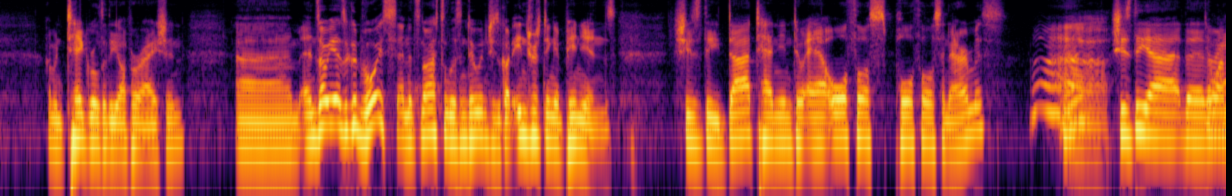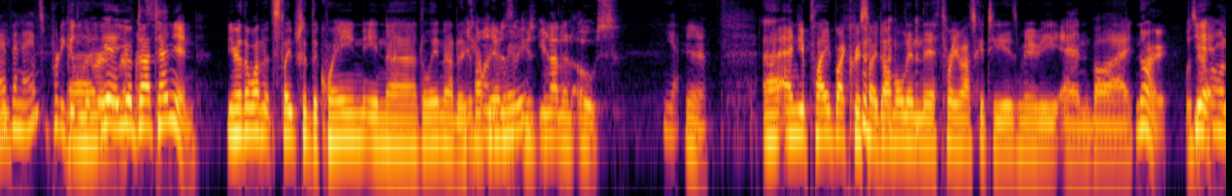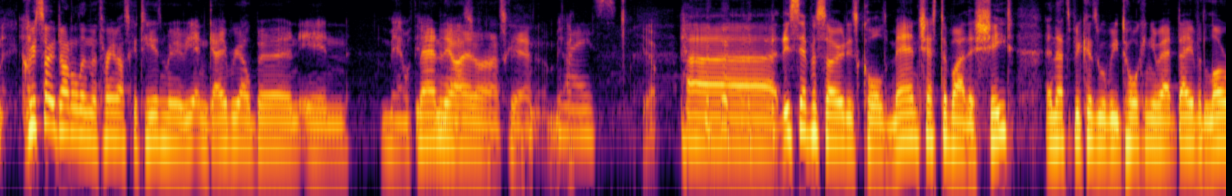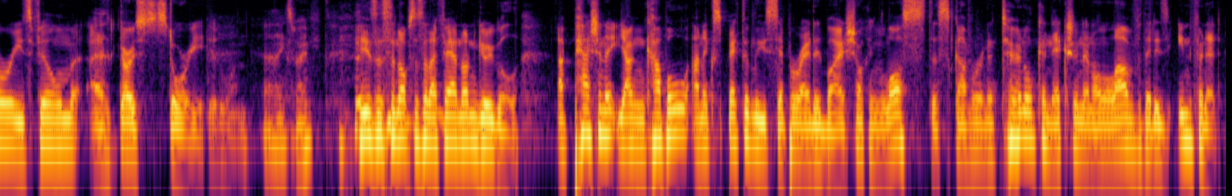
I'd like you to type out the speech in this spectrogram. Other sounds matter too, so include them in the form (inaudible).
I'm integral to the operation. Um, and Zoe has a good voice, and it's nice to listen to, and she's got interesting opinions. She's the D'Artagnan to our Athos, Porthos, and Aramis. Ah, She's the uh, the, the Do I one. have a name? that's a pretty good uh, literary. yeah, you're reference there. D'Artagnan. You're the one that sleeps with the Queen in uh, the Leonardo You're, the one who DiCaprio doesn't- movie. you're- you're not an os. Yeah. Yeah. Uh, and you're played by Chris O'Donnell in the Three Musketeers movie and by. No. Was yeah, everyone- Chris O'Donnell in the Three Musketeers movie and Gabriel Byrne in Man with the Man in the Iron Iron Mask. Mask. Yeah. Nice. Yep. Uh, this episode is called Manchester by the Sheet, and that's because we'll be talking about David Lowery's film A Ghost Story. Good one. Uh, thanks, mate. Here's a synopsis that I found on Google. A passionate young couple, unexpectedly separated by a shocking loss, discover an eternal connection and a love that is infinite.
